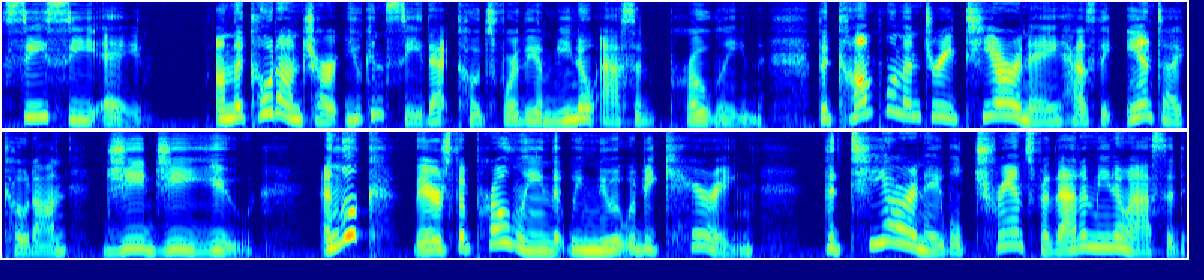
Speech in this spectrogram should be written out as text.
CCA. On the codon chart, you can see that codes for the amino acid proline. The complementary tRNA has the anticodon GGU. And look, there's the proline that we knew it would be carrying the tRNA will transfer that amino acid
